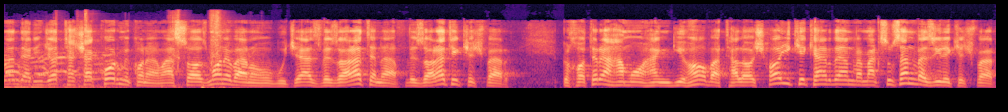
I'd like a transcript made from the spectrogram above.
من در اینجا تشکر می‌کنم از سازمان برنامه بودجه از وزارت نفت وزارت کشور به خاطر هماهنگی ها و تلاش هایی که کردن و مخصوصا وزیر کشور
